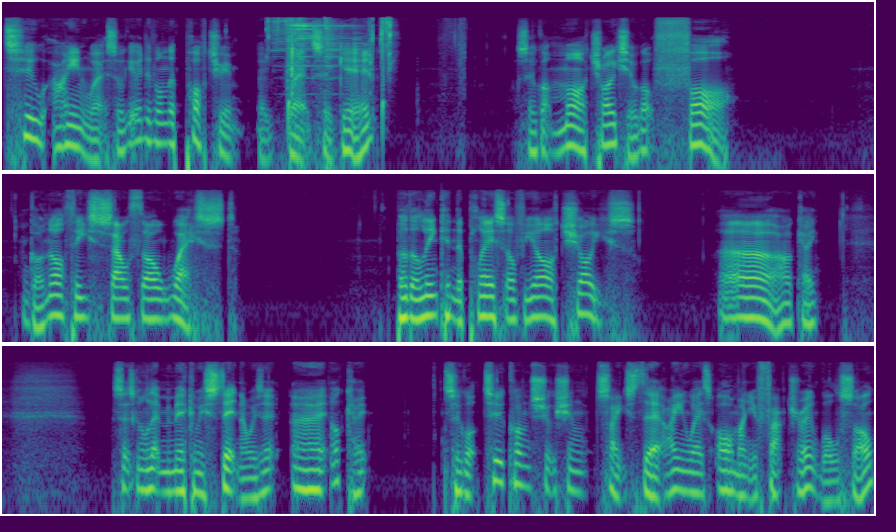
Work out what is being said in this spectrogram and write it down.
two ironworks. So get rid of all the pottery works again. So we've got more choices. We've got four. And go north, east, south, or west. Build a link in the place of your choice. Oh, okay. So it's going to let me make a mistake now, is it? Uh, okay. So we've got two construction sites there. Ironworks or manufacturing, Walsall.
